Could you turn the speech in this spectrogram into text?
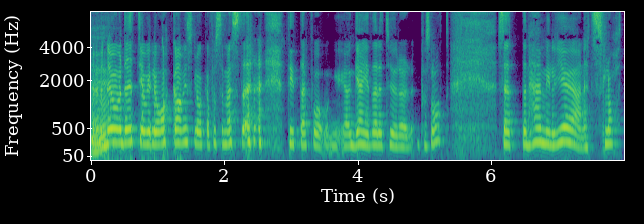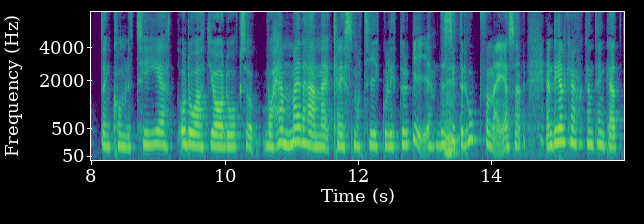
Mm. det var dit jag ville åka om vi skulle åka på semester. Titta på guidade turer på slott. Så att den här miljön, ett slott, en kommunitet och då att jag då också var hemma i det här med karismatik och liturgi. Det mm. sitter ihop för mig. Alltså, en del kanske kan tänka att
